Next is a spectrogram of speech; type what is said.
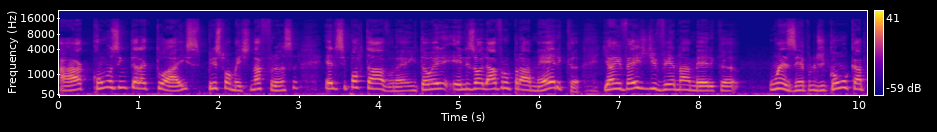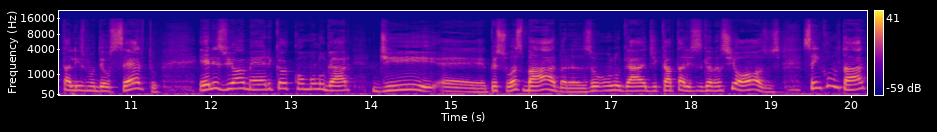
a como os intelectuais, principalmente na França, eles se portavam, né? Então eles olhavam para a América e ao invés de ver na América um exemplo de como o capitalismo deu certo, eles viam a América como lugar de é, pessoas bárbaras, um lugar de capitalistas gananciosos, sem contar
